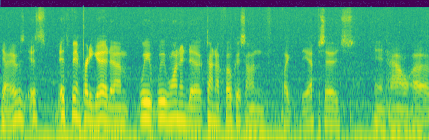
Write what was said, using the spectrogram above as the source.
Yeah, it was. It's it's been pretty good. Um, we we wanted to kind of focus on like the episodes and how uh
